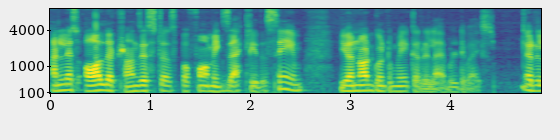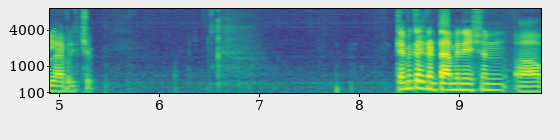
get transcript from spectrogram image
unless all the transistors perform exactly the same, you are not going to make a reliable device, a reliable chip. Chemical contamination uh,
